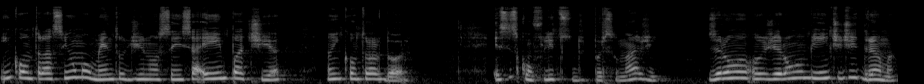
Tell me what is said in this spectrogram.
encontrassem um momento de inocência e empatia ao encontrar Dora. Esses conflitos do personagem gerou, gerou um ambiente de drama.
